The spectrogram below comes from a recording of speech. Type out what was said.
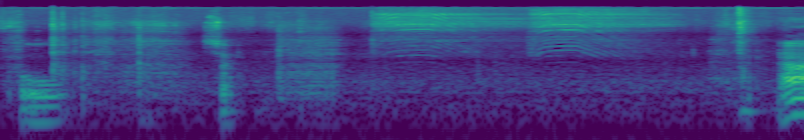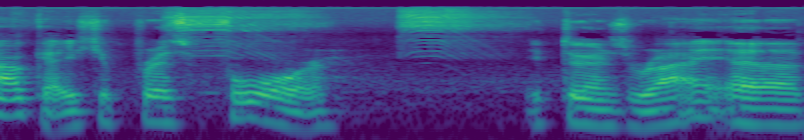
fall. Ah, okay, if you press 4, it turns right, uh,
